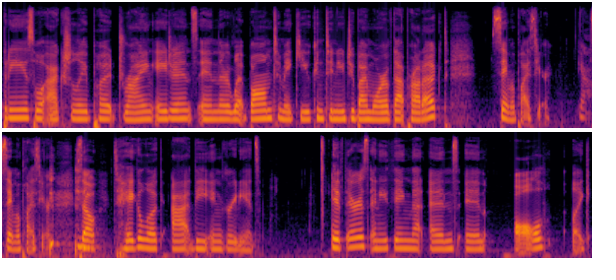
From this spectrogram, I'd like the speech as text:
companies will actually put drying agents in their lip balm to make you continue to buy more of that product, same applies here. Yeah. Same applies here. so take a look at the ingredients. If there is anything that ends in all, like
